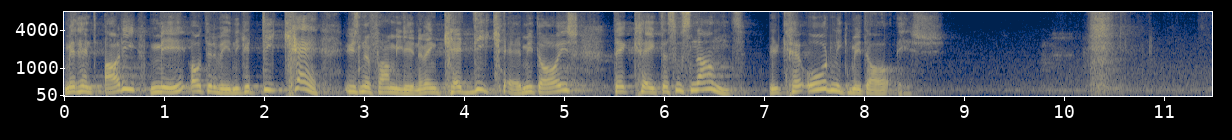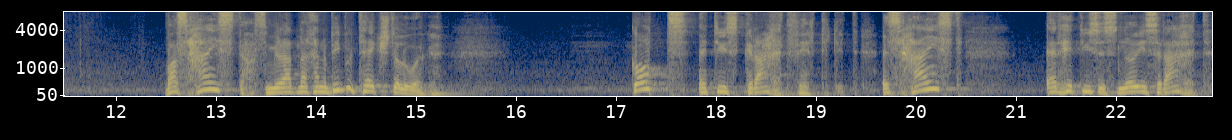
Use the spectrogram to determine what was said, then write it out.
Wir haben alle mehr oder weniger Dicke in unseren Familien. Wenn keine Dicke mit da ist, dann geht das auseinander, weil keine Ordnung mehr da ist. Was heißt das? Wir werden nach einem Bibeltext schauen. Gott hat uns gerechtfertigt. Es heißt, er hat uns ein neues Recht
